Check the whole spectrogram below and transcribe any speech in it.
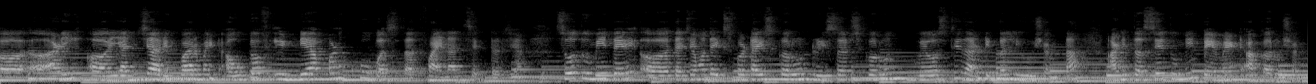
आणि यांच्या रिक्वायरमेंट आउट ऑफ इंडिया पण खूप असतात फायनान्स सेक्टरच्या सो तुम्ही ते त्याच्यामध्ये एक्सपर्टाईज करून रिसर्च करून व्यवस्थित आर्टिकल लिहू शकता आणि तसे तुम्ही पेमेंट आकारू शकता.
